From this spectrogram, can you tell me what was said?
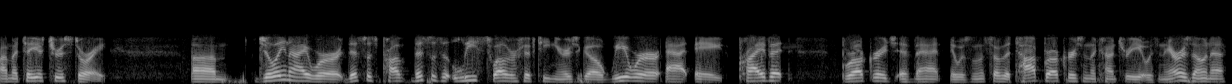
I'm going to tell you a true story. Um, Julie and I were this was prob- this was at least 12 or 15 years ago. We were at a private brokerage event. It was one of some of the top brokers in the country. It was in Arizona,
